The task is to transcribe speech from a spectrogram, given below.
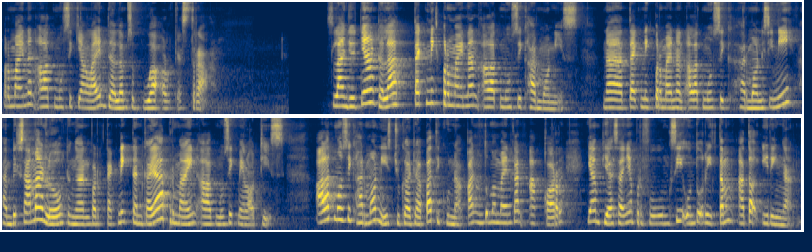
permainan alat musik yang lain dalam sebuah orkestra. Selanjutnya adalah teknik permainan alat musik harmonis. Nah, teknik permainan alat musik harmonis ini hampir sama loh dengan teknik dan gaya bermain alat musik melodis. Alat musik harmonis juga dapat digunakan untuk memainkan akor yang biasanya berfungsi untuk ritme atau iringan.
